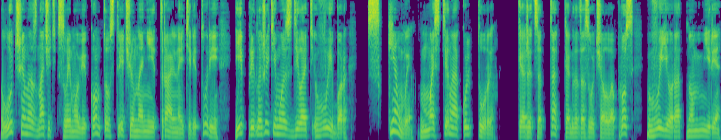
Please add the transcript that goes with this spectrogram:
Лучше назначить своему Виконту встречу на нейтральной территории и предложить ему сделать выбор – с кем вы, мастера культуры? Кажется, так когда-то звучал вопрос в ее родном мире.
